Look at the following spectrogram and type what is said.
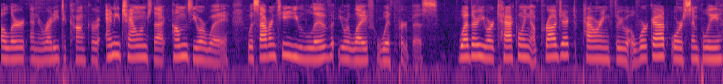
alert, and ready to conquer any challenge that comes your way. With sovereignty, you live your life with purpose. Whether you're tackling a project, powering through a workout, or simply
